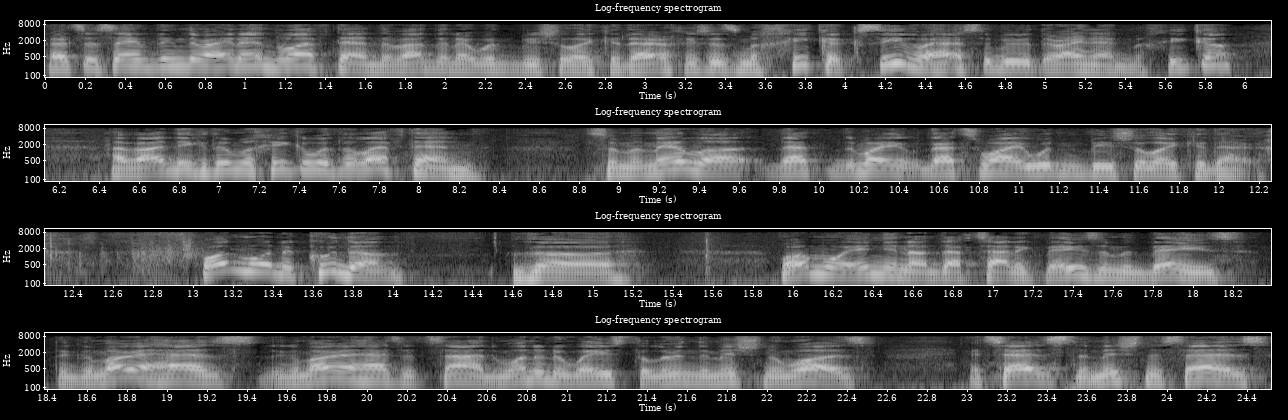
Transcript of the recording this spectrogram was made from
that's the same thing the right hand the left hand. The that it wouldn't be shalai kaderech he says mechika ksiva has to be with the right hand. Mechika? Avadi do mechika with the left hand. So mamela that that's why it wouldn't be shalai kaderech one more Nakuda, the one more Indian on Daf Tzadik Beizim and Beiz. The Gemara has the Gemara has it said one of the ways to learn the Mishnah was it says the Mishnah says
